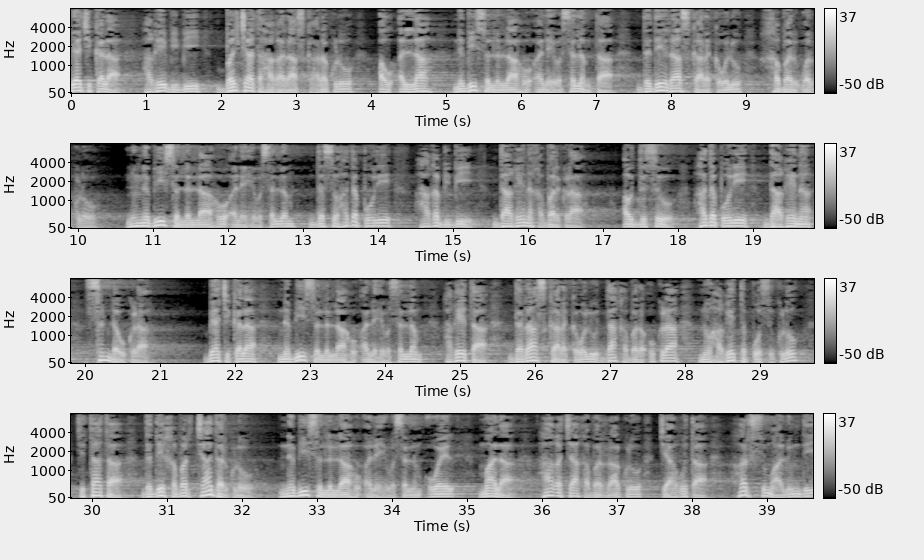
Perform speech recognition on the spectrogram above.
بیا چې کله هغه بیبي بی بل چا ته هغه راز کار کړو او الله نبی صلی الله علیه وسلم ته د دې راز کار کولو خبر ورکړو نو نبی صلی الله علیه وسلم د سوهد پوری هغه بیبي داغه نه خبر کړه او د سو حد پوری داغه نه سند وکړه بیا چې کله نبی صلی الله علیه وسلم هغه ته د راس کار کولو دا خبره وکړه نو هغه ته پوسوکړو چې تا ته د دې خبر چا درکړو نبی صلی الله علیه وسلم اویل مالا هغه چا خبر راکړو چې هغه ته هر څه معلوم دي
